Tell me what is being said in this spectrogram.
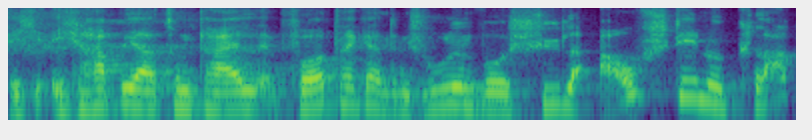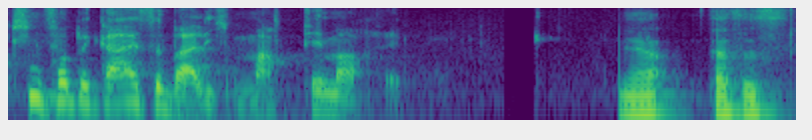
Ich, ich habe ja zum Teil Vorträge an den Schulen, wo Schüler aufstehen und klatschen vor Begeisterung, weil ich Mathe mache. Ja, das ist,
